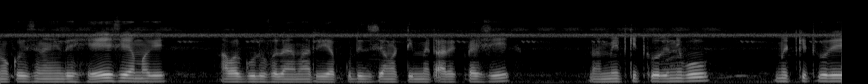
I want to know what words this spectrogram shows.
নক করেছে না কিন্তু হে এসে আমাকে আবারগুলো ফেলে, আমার রিয়াপ করে দিছে, আমার টিমমেট আরেকটা এসে মিট কিট করে নেব। মিট কিট করে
